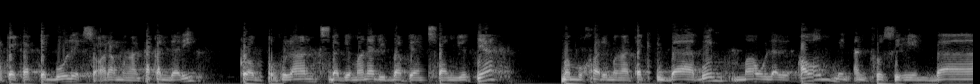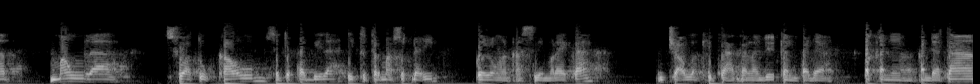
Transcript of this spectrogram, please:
hakikatnya boleh seorang mengatakan dari kelompok bulan sebagaimana di bab yang selanjutnya Imam Bukhari mengatakan babun maulal qaum min anfusihim bab maula suatu kaum satu kabilah itu termasuk dari golongan asli mereka insyaallah kita akan lanjutkan pada pekan yang akan datang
